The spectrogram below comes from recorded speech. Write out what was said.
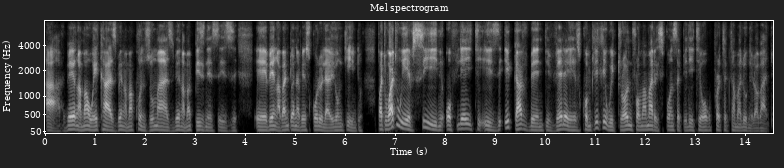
are bengama-workers bengama-consumers bengama-businesses eh, bengabantwana besikolo layo yonke into. But what we have seen of late is i-government vele has completely withdrawn from ama-responsibility okuprotect amalungelo abantu.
